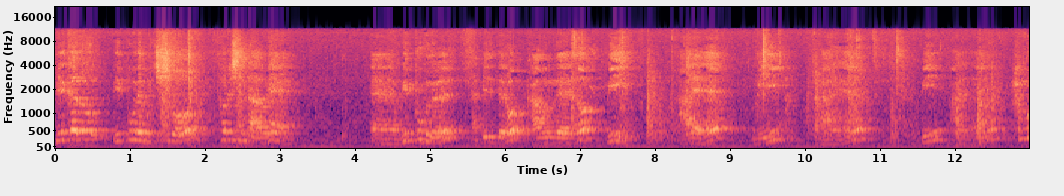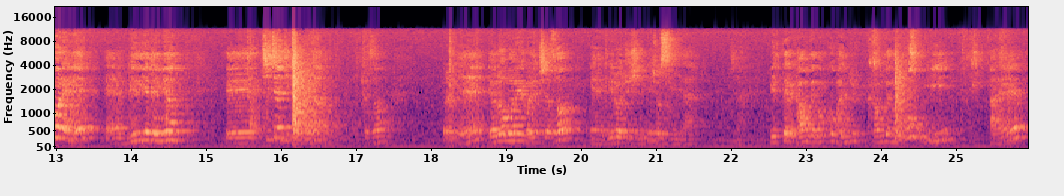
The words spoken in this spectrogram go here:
밀가루 윗부분에 묻히시고 털으신 다음에 에, 윗부분을 자, 밀대로 가운데에서 위, 아래, 위, 아래, 위, 아래 한 번에 에, 밀게 되면 에, 찢어지거든요. 그래서 이렇게 여러 번에 걸쳐서 예, 밀어주시는 게 좋습니다. 자, 밀대를 가운데 놓고 반죽 가운데 놓고 위, 아래,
